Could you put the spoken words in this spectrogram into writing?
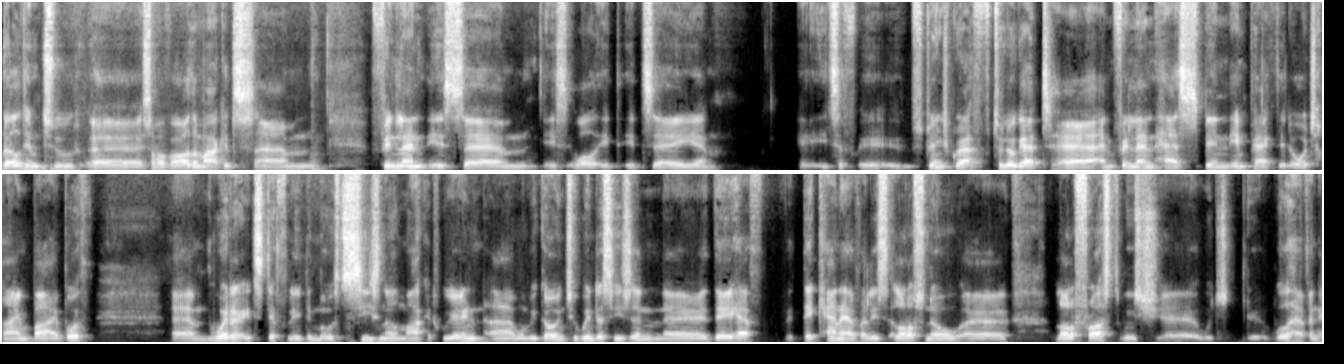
Belgium to some of our other markets, um, Finland is, um, well, it's a strange graph to look at, uh, and Finland has been impacted over time by both um, weather. It's definitely the most seasonal market we're in. Uh, when we go into winter season, uh, they have they can have at least a lot of snow, a lot of frost, which which will have an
